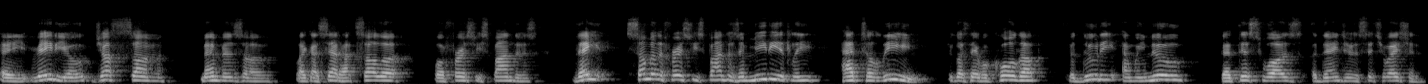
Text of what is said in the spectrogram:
a radio, just some members of, like I said, Hatzalah or first responders. They, some of the first responders immediately had to leave because they were called up for duty, and we knew that this was a dangerous situation.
